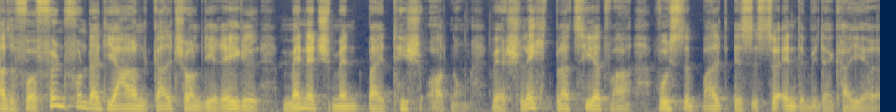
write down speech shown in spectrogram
Also vor 500 Jahren galt schon die Regel Management bei Tischordnung. Wer schlecht platziert war, wusste, bald ist es zu Ende mit der Karriere.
